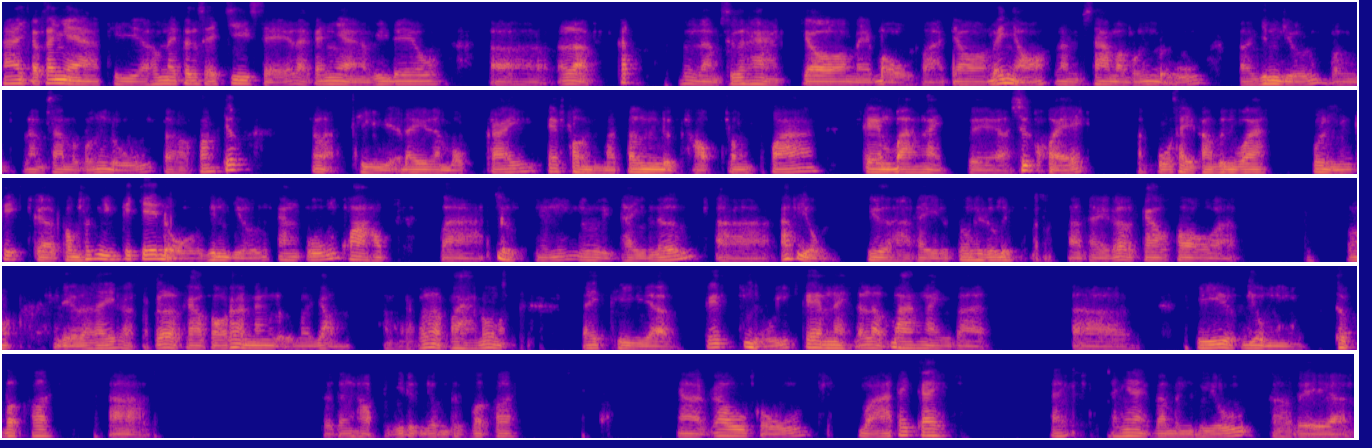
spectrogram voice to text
Hai cả cả nhà thì ờ, hôm nay Tân sẽ chia sẻ là cả nhà video uh, đó là cách làm sữa hạt cho mẹ bầu và cho bé nhỏ làm sao mà vẫn đủ uh, dinh dưỡng và làm sao mà vẫn đủ uh, khoáng chất. Đó là, thì đây là một cái cái phần mà Tân được học trong khóa kem 3 ngày về uh, sức khỏe của thầy Phan Vinh Hoa của những cái công thức những cái chế độ dinh dưỡng ăn uống khoa học và được những người thầy lớn uh, áp dụng như là thầy Tony Robbins. À, thầy rất là cao to và đúng không? thì ta thấy là rất là cao có rất là năng lượng và dòng à, rất là vàng đúng không ạ? Đây thì à, cái buổi kem này đó là ba ngày và à, chỉ được dùng thực vật thôi. À, từ tân học chỉ được dùng thực vật thôi. À, rau củ quả trái cây. Đấy như này. Và mình hiểu à, về à,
